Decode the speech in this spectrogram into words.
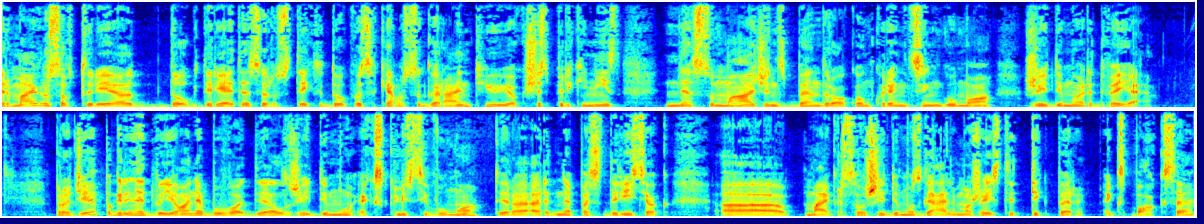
ir Microsoft turėjo daug dėrėtis ir suteikti daug visokiausių garantijų, jog šis pirkinys nesumažins bendro konkurencingumo žaidimo erdvėje pradžioje pagrindinė dvejonė buvo dėl žaidimų ekskliuzyvumo tai yra ar nepasidarys jog a, Microsoft žaidimus galima žaisti tik per Xboxą.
